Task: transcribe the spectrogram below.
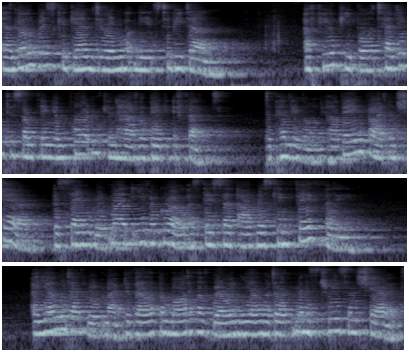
and go risk again doing what needs to be done. A few people attending to something important can have a big effect. Depending on how they invite and share, the same group might even grow as they set out risking faithfully. A young adult group might develop a model of growing young adult ministries and share it.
